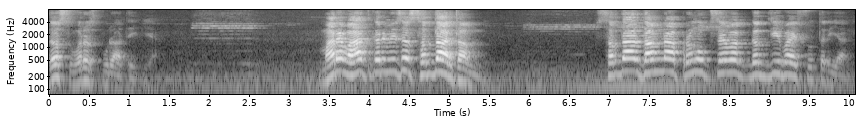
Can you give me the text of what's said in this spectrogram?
દસ વર્ષ પૂરા થઈ ગયા. મારે વાત કરવી છે સરદાર ધામની. સરદાર ધામના પ્રમુખ સેવક ગગજીભાઈ સુતરિયાની.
